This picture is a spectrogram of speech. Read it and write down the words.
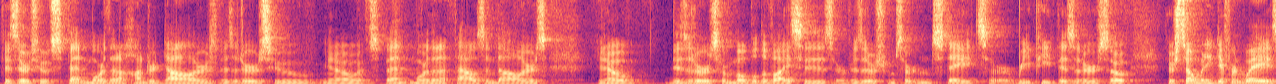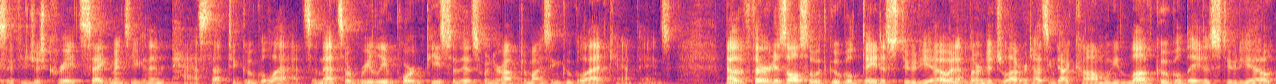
visitors who have spent more than $100, visitors who, you know, have spent more than $1,000, you know, visitors from mobile devices or visitors from certain states or repeat visitors. So there's so many different ways. If you just create segments, you can then pass that to Google Ads. And that's a really important piece of this when you're optimizing Google ad campaigns. Now, the third is also with Google Data Studio, and at learndigitaladvertising.com, we love Google Data Studio,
